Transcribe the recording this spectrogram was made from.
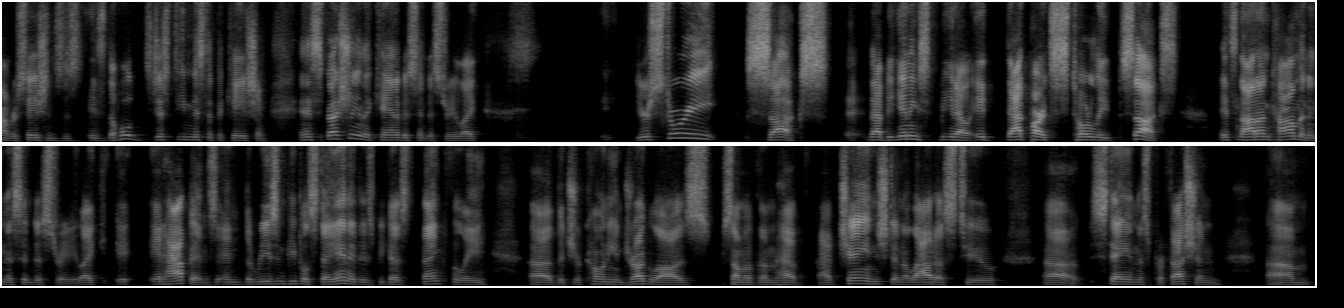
conversations is is the whole just demystification. And especially in the cannabis industry like your story sucks. That beginnings you know it that part's totally sucks. It's not uncommon in this industry. Like it, it happens. And the reason people stay in it is because thankfully uh, the draconian drug laws some of them have have changed and allowed us to uh, stay in this profession. Um,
